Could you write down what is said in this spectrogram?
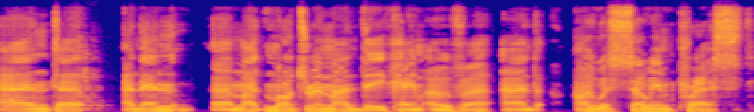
And uh, and then uh, Roger and Mandy came over, and I was so impressed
